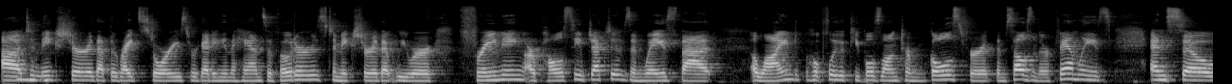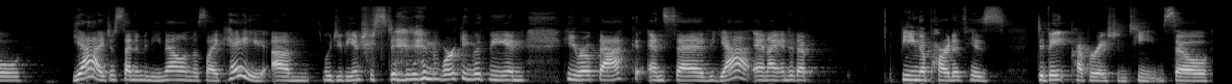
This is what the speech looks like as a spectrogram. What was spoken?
Uh, mm-hmm. to make sure that the right stories were getting in the hands of voters, to make sure that we were framing our policy objectives in ways that aligned, hopefully, with people's long term goals for themselves and their families. And so, yeah, I just sent him an email and was like, hey, um, would you be interested in working with me? And he wrote back and said, yeah. And I ended up being a part of his debate preparation team. So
